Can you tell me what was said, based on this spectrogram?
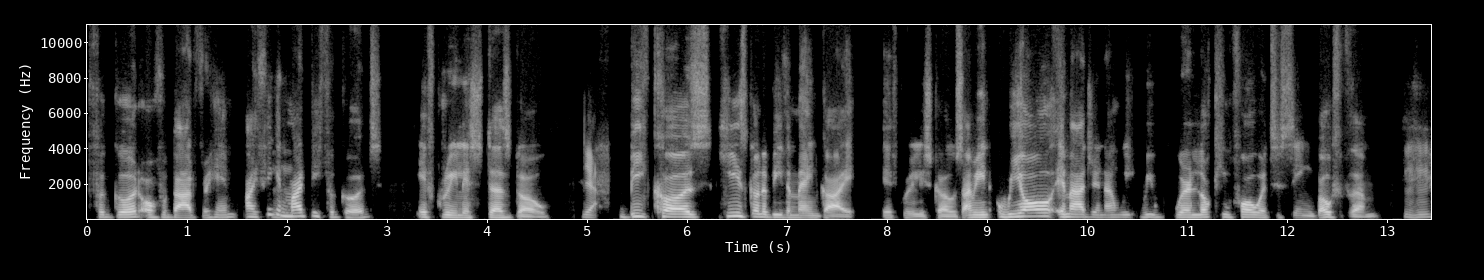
for good or for bad for him. I think it Mhm. might be for good if Grealish does go. Yeah. Because he's gonna be the main guy if Grealish goes. I mean, we all imagine and we, we we're looking forward to seeing both of them. Mhm.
